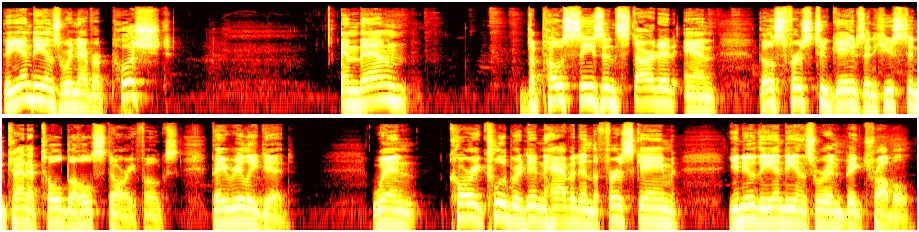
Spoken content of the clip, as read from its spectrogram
The Indians were never pushed. And then the postseason started, and those first two games in Houston kind of told the whole story, folks. They really did. When Corey Kluber didn't have it in the first game, you knew the Indians were in big trouble.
